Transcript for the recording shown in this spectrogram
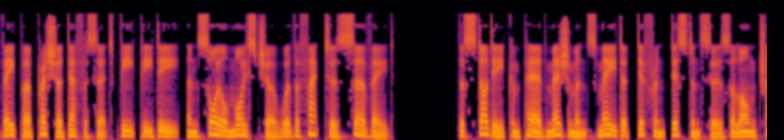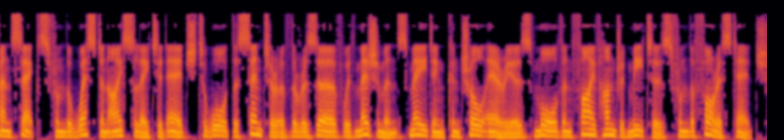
vapor pressure deficit (VPD), and soil moisture were the factors surveyed. The study compared measurements made at different distances along transects from the western isolated edge toward the center of the reserve with measurements made in control areas more than 500 meters from the forest edge.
